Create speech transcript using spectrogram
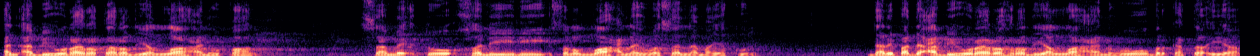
An Abi Hurairah radhiyallahu anhu qala Sami'tu Khalili sallallahu alaihi wasallam yaqul. Daripada Abi Hurairah radhiyallahu anhu berkata ia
